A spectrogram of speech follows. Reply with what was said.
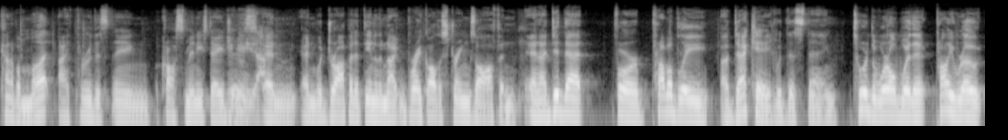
kind of a mutt, I threw this thing across many stages Yeah. and and would drop it at the end of the night and break all the strings off. And and I did that for probably a decade with this thing. Toured the world with it. Probably wrote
